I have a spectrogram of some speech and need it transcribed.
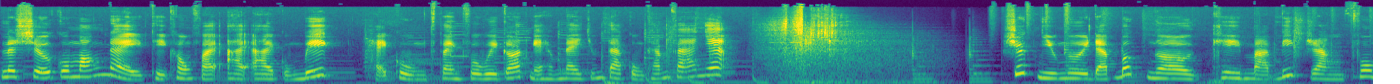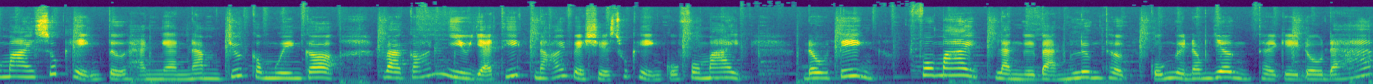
lịch sử của món này thì không phải ai ai cũng biết. Hãy cùng Thankful We Got ngày hôm nay chúng ta cùng khám phá nhé! Rất nhiều người đã bất ngờ khi mà biết rằng phô mai xuất hiện từ hàng ngàn năm trước công nguyên cơ và có nhiều giả thiết nói về sự xuất hiện của phô mai. Đầu tiên, phô mai là người bạn lương thực của người nông dân thời kỳ đồ đá.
